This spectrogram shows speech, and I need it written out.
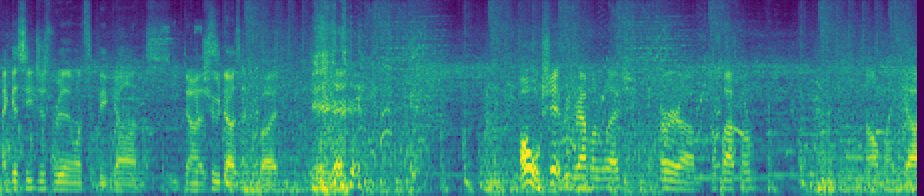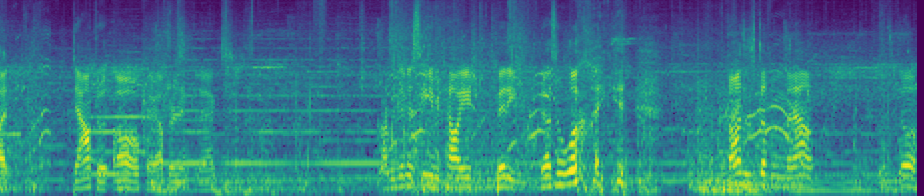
I guess he just really wants to be Gons. He does. Which who doesn't, but oh shit! We grab on ledge or um, on platform. oh my god. Down throw. Oh, okay. Up air didn't connect. Are we gonna see any retaliation from Biddy? Doesn't look like it. Gons is stuffing him out. Let's go.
